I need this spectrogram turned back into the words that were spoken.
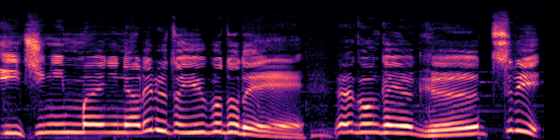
一人前になれるということで今回はがっつり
